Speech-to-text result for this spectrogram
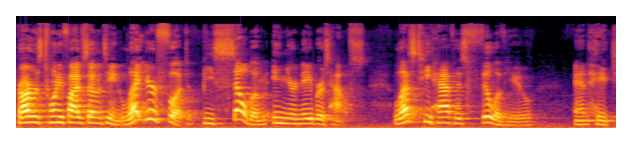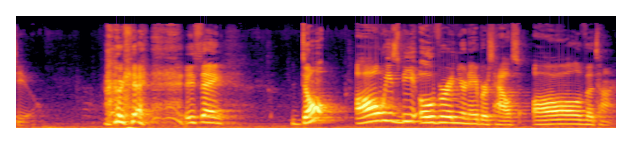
Proverbs 25, 17. Let your foot be seldom in your neighbor's house, lest he have his fill of you and hate you. Okay? He's saying, don't always be over in your neighbor's house all the time.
